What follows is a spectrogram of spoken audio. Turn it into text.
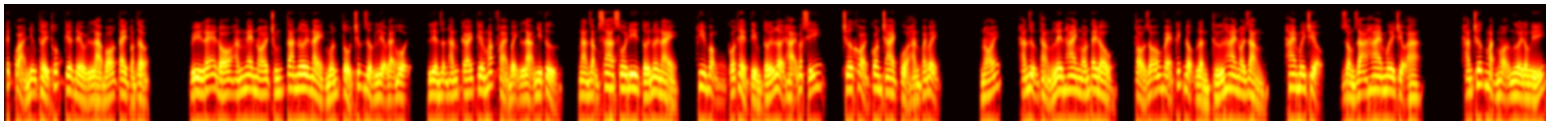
kết quả những thầy thuốc kia đều là bó tay toàn tập. Vì lẽ đó hắn nghe nói chúng ta nơi này muốn tổ chức dược liệu đại hội, liền dẫn hắn cái kia mắc phải bệnh lạ như tử, ngàn dặm xa xôi đi tới nơi này hy vọng có thể tìm tới lợi hại bác sĩ, chữa khỏi con trai của hắn quái bệnh. Nói, hắn dựng thẳng lên hai ngón tay đầu, tỏ rõ vẻ kích động lần thứ hai nói rằng, hai mươi triệu, dòng giá hai mươi triệu a. Hắn trước mặt mọi người đồng ý,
